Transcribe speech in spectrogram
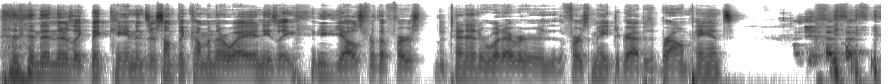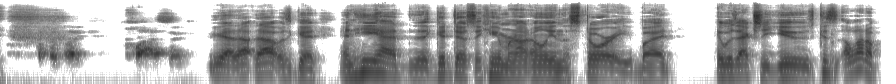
and then there's like big cannons or something coming their way, and he's like he yells for the first lieutenant or whatever, or the first mate to grab his brown pants. Yeah. like classic. Yeah, that that was good, and he had the good dose of humor not only in the story, but it was actually used because a lot of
